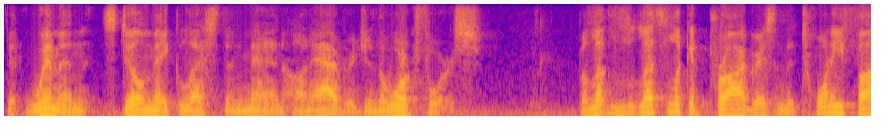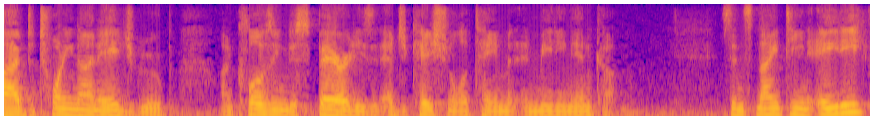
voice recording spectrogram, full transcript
that women still make less than men on average in the workforce. But let, us look at progress in the 25 to 29 age group on closing disparities in educational attainment and median income. Since 1980,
